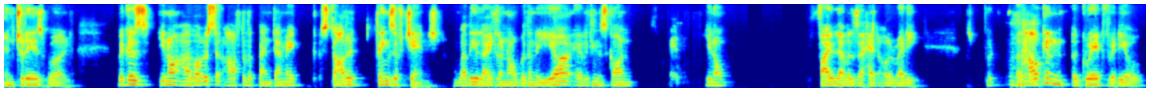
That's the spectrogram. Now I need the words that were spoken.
in today's world? Because you know, I've always said after the pandemic started, things have changed. Whether you like it or not, within a year, everything's gone, you know, five levels ahead already. But, but mm-hmm. how can a great video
